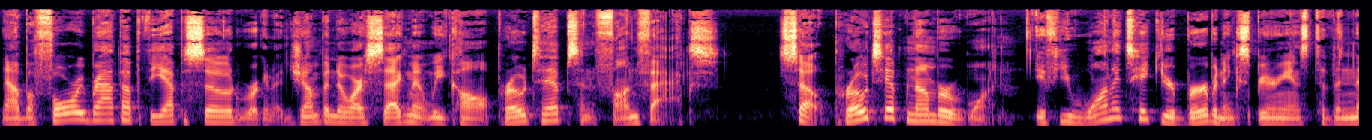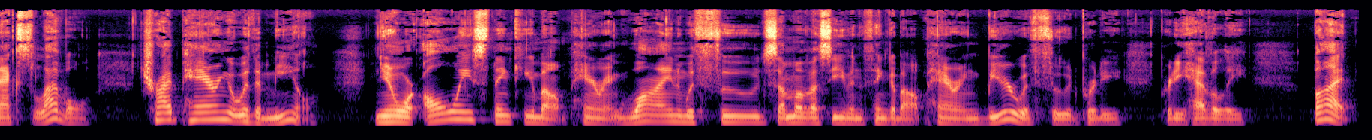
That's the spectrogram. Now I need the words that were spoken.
Now, before we wrap up the episode, we're going to jump into our segment we call Pro Tips and Fun Facts. So, pro tip number one if you want to take your bourbon experience to the next level, try pairing it with a meal. You know, we're always thinking about pairing wine with food. Some of us even think about pairing beer with food pretty pretty heavily. But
